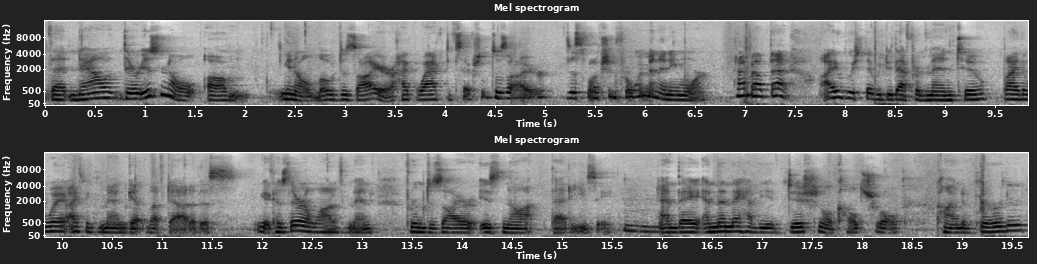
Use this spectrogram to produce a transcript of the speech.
that now there is no, um, you know, low desire, hypoactive sexual desire, dysfunction for women anymore. How about that? I wish they would do that for men too. By the way, I think men get left out of this because there are a lot of men for whom desire is not that easy, mm-hmm. and they and then they have the additional cultural kind of burden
